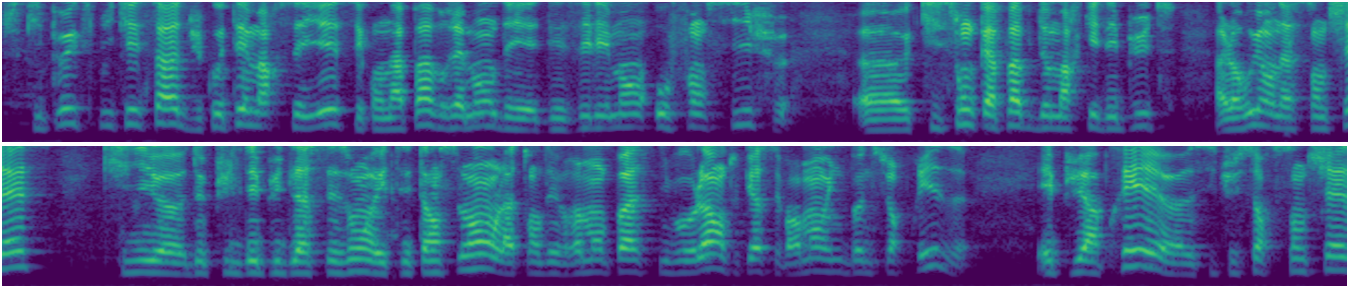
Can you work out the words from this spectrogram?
ce qui peut expliquer ça du côté marseillais, c'est qu'on n'a pas vraiment des, éléments offensifs qui sont capables de marquer des buts. Alors oui, on a Sanchez qui, depuis le début de la saison, est étincelant. On l'attendait vraiment pas à ce niveau-là. En tout cas, c'est vraiment une bonne surprise. Et puis après, si tu sors Sanchez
